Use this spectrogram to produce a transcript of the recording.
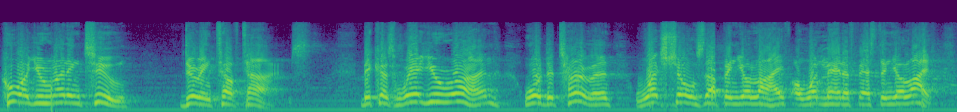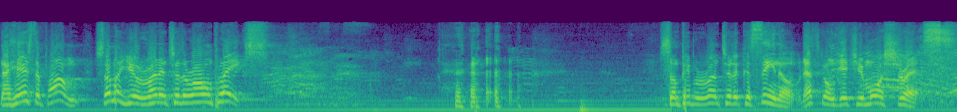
Who are you running to during tough times? Because where you run will determine what shows up in your life or what manifests in your life. Now, here's the problem some of you are running to the wrong place. Some people run to the casino. That's going to get you more stress.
